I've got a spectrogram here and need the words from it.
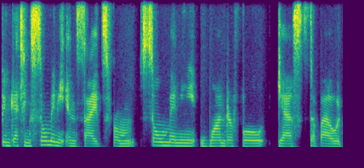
been getting so many insights from so many wonderful guests about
